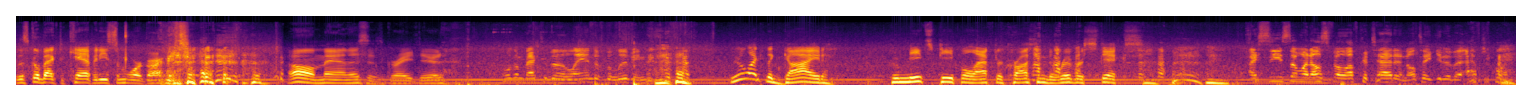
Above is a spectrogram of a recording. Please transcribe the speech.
Let's go back to camp and eat some more garbage. oh man, this is great, dude. Welcome back to the land of the living. You're like the guide who meets people after crossing the river Styx. I see someone else fell off Katahdin. I'll take you to the afterlife.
